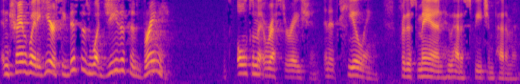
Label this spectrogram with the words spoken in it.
and translate it here, see, this is what Jesus is bringing. It's ultimate restoration and it's healing for this man who had a speech impediment.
